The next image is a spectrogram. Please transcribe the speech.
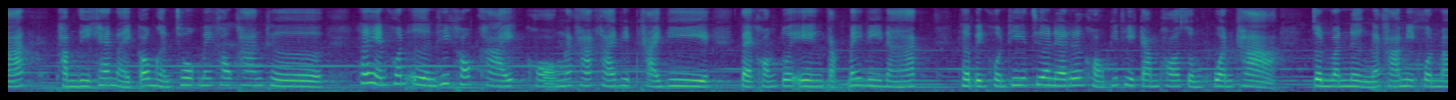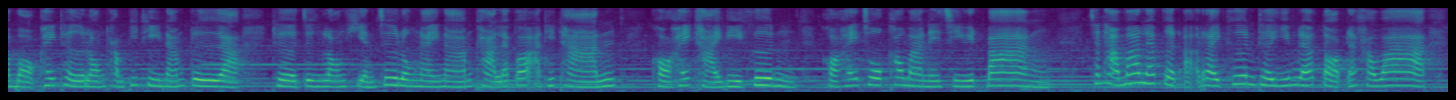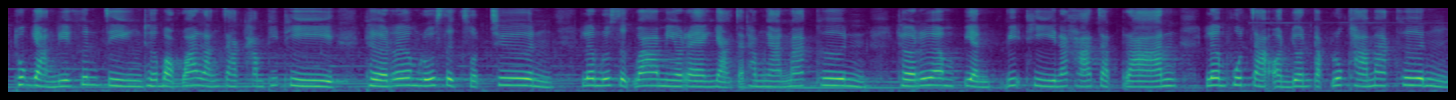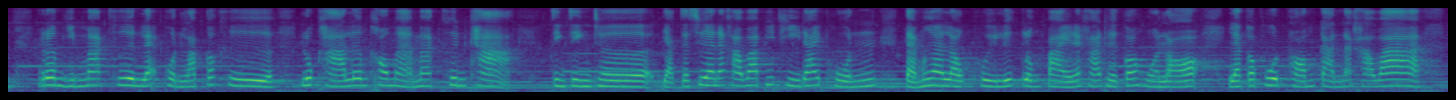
ทำดีแค่ไหนก็เหมือนโชคไม่เข้าข้างเธอ เธอเห็นคนอื่นที่เขาขายของนะคะขายดิบขายดี แต่ของตัวเองกับไม่ดีนัก เธอเป็นคนที่เชื่อในเรื่องของพิธีกรรมพอสมควรค่ะ จนวันหนึ่งนะคะ มีคนมาบอกให้เธอลองทำพิธีน้ำเกลือ เธอจึงลองเขียนชื่อลงในน้ำค่ะ แล้วก็อธิษฐาน ขอให้ขายดีขึ้น ขอให้โชคเข้ามาในชีวิตบ้าง ฉันถามว่าแล้วเกิดอะไรขึ้น เธอยิ้มแล้วตอบนะคะว่า ทุกอย่างดีขึ้นจริง เธอบอกว่าหลังจากทำพิธี เธอเริ่มรู้สึกสดชื่น เริ่มรู้สึกว่ามีแรงอยากจะทำงานมากขึ้น เธอเริ่มเปลี่ยนวิธีนะคะ จัดร้าน เริ่มพูดจาอ่อนโยนกับลูกค้ามากขึ้น เริ่มยิ้มมากขึ้นและผลลัพธ์ก็คือ ลูกค้าเริ่มเข้ามามากขึ้นค่ะ จริงๆ เธออยากจะเชื่อนะคะว่าพิธีได้ผล แต่เมื่อเราคุยลึกลงไปนะคะ เธอก็หัวเราะแล้วก็พูดพร้อมกันนะคะว่า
